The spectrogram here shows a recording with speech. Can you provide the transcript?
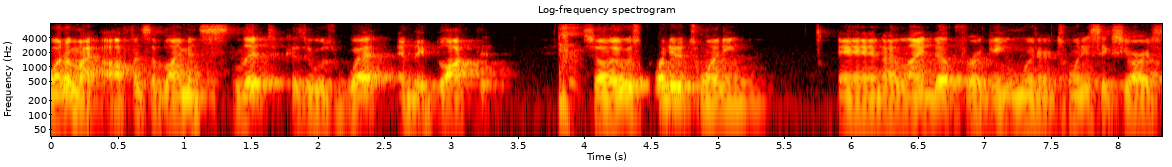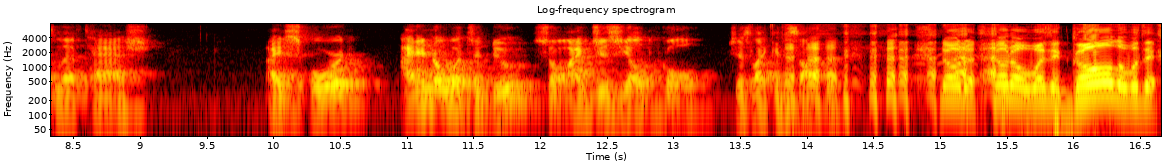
one of my offensive linemen slipped because it was wet and they blocked it so it was 20 to 20, and I lined up for a game winner, 26 yards left hash. I scored. I didn't know what to do, so I just yelled goal, just like in soccer. no, no, no, no. Was it goal or was it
